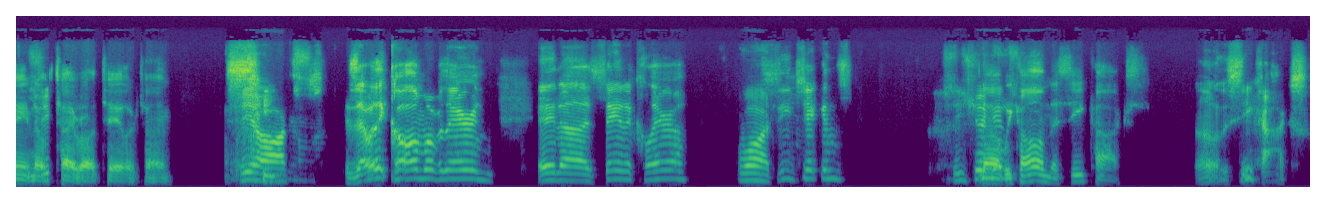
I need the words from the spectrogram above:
Ain't no Tyrod Taylor time. Seahawks. Is that what they call them over there in in uh, Santa Clara? what? Sea chickens? Sea chickens? No, we call them the Seacocks. Oh, the Seacocks.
